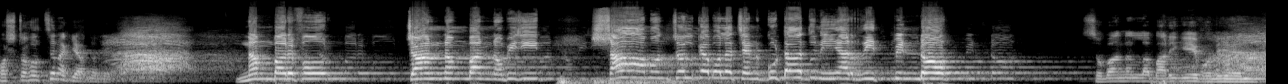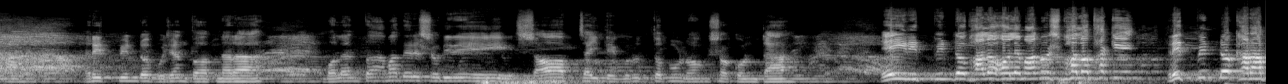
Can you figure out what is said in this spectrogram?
কষ্ট হচ্ছে নাকি আপনাদের? নাম্বার ফোর, চার নাম্বার নবীজি শাম অঞ্চলকে বলেছেন, গোটা দুনিয়ার হৃৎপিণ্ড। সুবান আল্লাহ বাড়ি গিয়ে বলিলেন, হৃৎপিণ্ড বুঝেন তো আপনারা? বলেন তো আমাদের শরীরের সব চাইতে গুরুত্বপূর্ণ অংশ কোনটা? এই হৃৎপিণ্ড ভালো হলে মানুষ ভালো থাকে, হৃৎপিণ্ড খারাপ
